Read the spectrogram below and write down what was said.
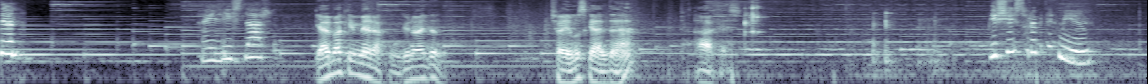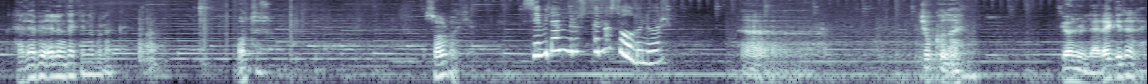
Günaydın. Hayırlı işler. Gel bakayım meraklım, günaydın. Çayımız geldi ha? Aferin. Bir şey sorabilir miyim? Hele bir elindekini bırak. Otur. Sor bakayım. Sevilen bir usta nasıl olunur? Çok kolay. Gönüllere girerek.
